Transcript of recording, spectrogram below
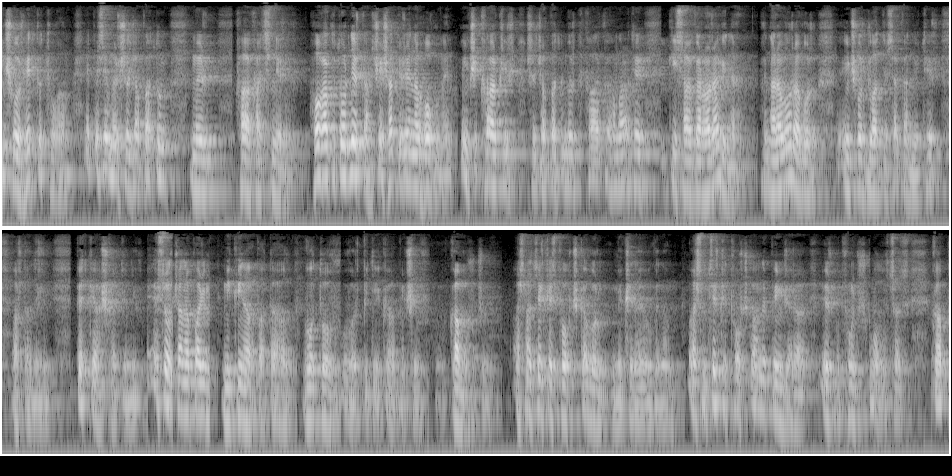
ինչ որ հետ կթողան։ Այդպես է մեր շրջապատում մեր քաղաքացիները հողակտորներ կան, շեշատերենը հող ունեն։ Ինչի քաղաքի շրջապատում որ քաղաքը համար թե կիսագարարավին է, հնարավոր է որ ինչ որ գյուղատեսական նյութեր արտադրեն։ Պետք է աշխատեն։ Այսօր ճանապարհի մի քիչ ապատալ ոտով որ պիտի գա միջև կամուրջը Ասնացեր քեզ փող չկա որ մեքենայով գնամ։ Ասնացեր քեզ փող չկա նե պենջերա, երկու փոնջ մոլացած, կապ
